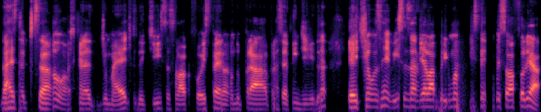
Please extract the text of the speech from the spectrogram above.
na recepção, acho que era de um médico, dentista, sei lá que foi, esperando para ser atendida. E aí tinha umas revistas ali, ela abriu uma revista e começou a folhear.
